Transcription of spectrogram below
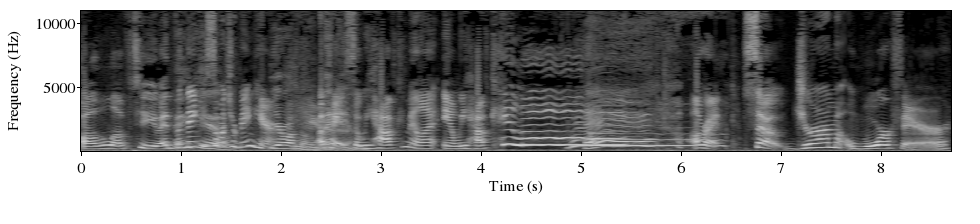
all the love to you. And but thank you so much for being here. You're welcome. Yeah. Okay, Thank you. so we have Camilla and we have Kayla. All right, so germ warfare.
